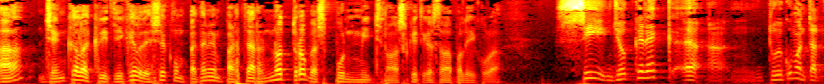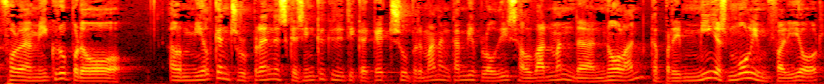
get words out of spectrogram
a gent que la critica i la deixa completament per terra. No trobes punt mig en les crítiques de la pel·lícula. Sí, jo crec... Eh, eh, T'ho he comentat fora de micro, però a mi el que ens sorprèn és que gent que critica aquest Superman en canvi aplaudís el Batman de Nolan, que per mi és molt inferior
